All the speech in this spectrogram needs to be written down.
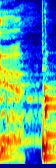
Yeah.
